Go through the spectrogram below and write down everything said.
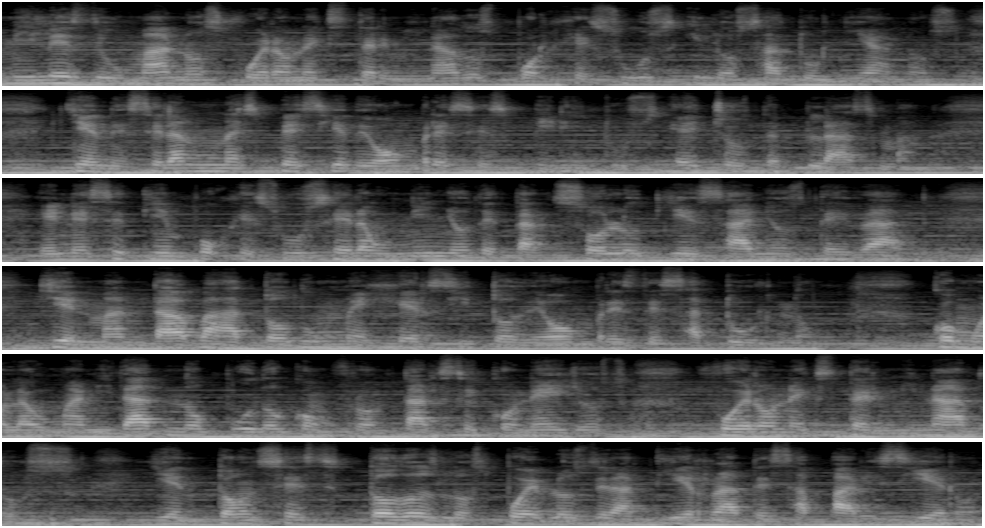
Miles de humanos fueron exterminados por Jesús y los saturnianos, quienes eran una especie de hombres espíritus hechos de plasma. En ese tiempo Jesús era un niño de tan solo 10 años de edad, quien mandaba a todo un ejército de hombres de Saturno. Como la humanidad no pudo confrontarse con ellos, fueron exterminados, y entonces todos los pueblos de la tierra desaparecieron.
